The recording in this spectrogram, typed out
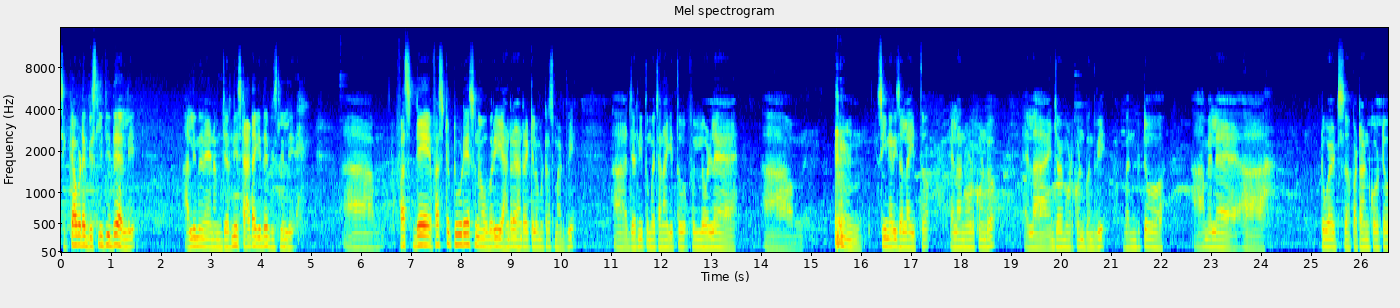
ಸಿಕ್ಕಾಪಟ್ಟೆ ಬಿಸಿಲಿದ್ದಿದ್ದೇ ಅಲ್ಲಿ. ಅಲ್ಲಿಂದನೇ ನಮ್ಮ ಜರ್ನಿ ಸ್ಟಾರ್ಟ್ ಆಗಿದ್ದೆ ಬಿಸಿಲಲ್ಲಿ. First day first two days ನಾವು ಬರೀ ಹಂಡ್ರೆಡ್ ಹಂಡ್ರೆಡ್ ಕಿಲೋಮೀಟರ್ಸ್ ಮಾಡಿದ್ವಿ. ಜರ್ನಿ ತುಂಬ ಚೆನ್ನಾಗಿತ್ತು. ಫುಲ್ ಒಳ್ಳೆ ಸೀನರೀಸ್ ಎಲ್ಲ ಇತ್ತು. ಎಲ್ಲ ನೋಡಿಕೊಂಡು, ಎಲ್ಲ ಎಂಜಾಯ್ ಮಾಡ್ಕೊಂಡು ಬಂದ್ವಿ. ಬಂದ್ಬಿಟ್ಟು ಆಮೇಲೆ ಟುವರ್ಡ್ಸ್ ಪಠಾಣ್ಕೋಟು,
